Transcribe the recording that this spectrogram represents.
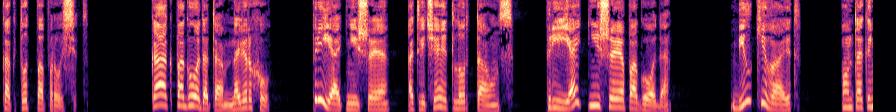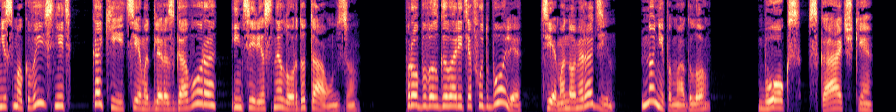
как тот попросит. «Как погода там, наверху?» «Приятнейшая», отвечает лорд Таунс. «Приятнейшая погода». Билл кивает. Он так и не смог выяснить, какие темы для разговора интересны лорду Таунзу. Пробовал говорить о футболе, тема номер один, но не помогло. Бокс, скачки.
